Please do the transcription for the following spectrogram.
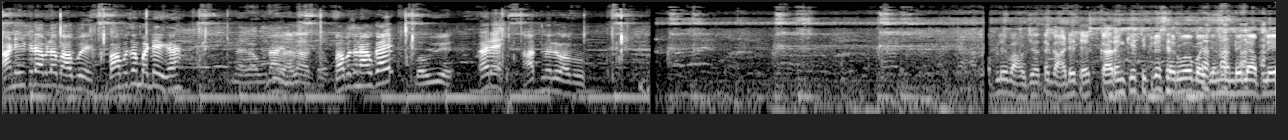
आणि इकडे आपला बाबू आहे. बाबूचा बर्थडे आहे का? नाही. बाबूचं नाव काय? भव्य अरे हात मेलो बाबू. आपले भाऊजी आता गाडीत आहेत कारण की तिकडे सर्व भजन मंडळी आपले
